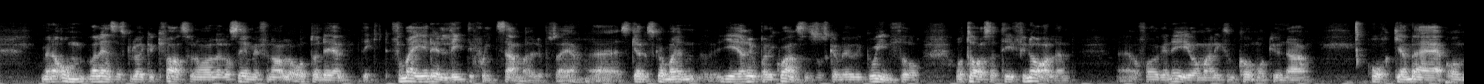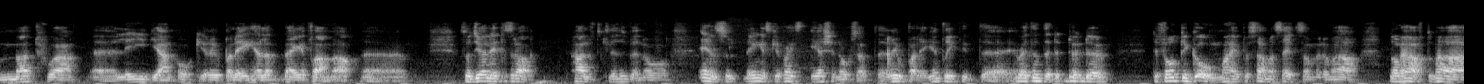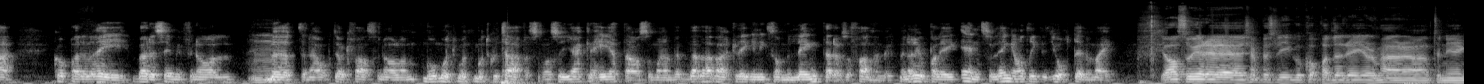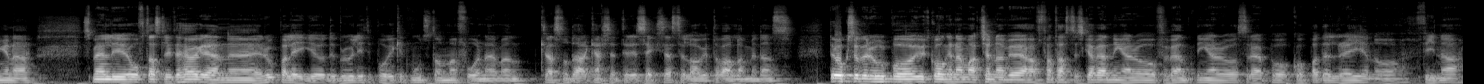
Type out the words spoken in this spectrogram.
jag menar, om Valencia skulle åka kvartsfinal eller semifinal eller åttondel. För mig är det lite skitsamma höll jag på att säga. Eh, ska, ska man ge Europa League chansen så ska man gå in för att ta sig till finalen. Eh, och frågan är om man liksom kommer kunna orka med och matcha eh, ligan och Europa League hela vägen fram här. Så att jag är lite sådär halvt kluven och än så länge ska jag faktiskt erkänna också att Europa League inte riktigt... Jag vet inte, det, det, det får inte igång mig på samma sätt som med de här... Nu har vi haft de här Copa del Rey, både semifinalmötena och då kvartsfinalen mot, mot, mot, mot Getafe som var så jäkla heta och som man verkligen liksom längtade och så fram emot. Men Europa League än så länge har inte riktigt gjort det med mig. Ja, så är det. Champions League och Copa del Rey och de här uh, turneringarna smäller ju oftast lite högre än uh, Europa League och det beror lite på vilket motstånd man får när man... Krasnodar kanske inte är det sexigaste laget av alla medans det också beror på utgången av matcherna. Vi har haft fantastiska vändningar och förväntningar och sådär på Copa del Reyen och fina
